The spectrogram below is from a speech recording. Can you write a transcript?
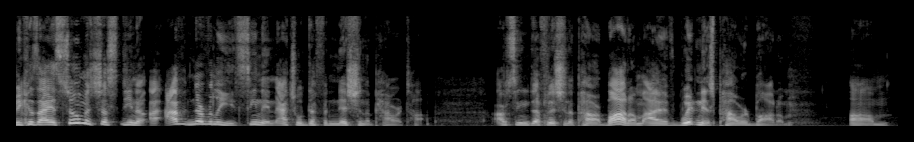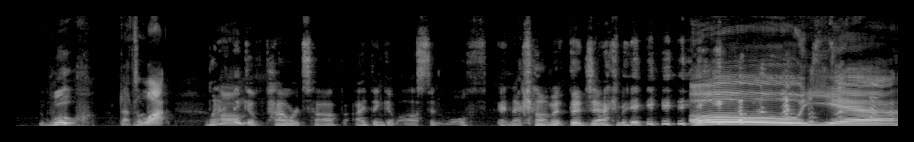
because I assume it's just you know I, I've never really seen an actual definition of power top. I've seen the definition of power bottom. I have witnessed powered bottom. Um, woo, that's a lot. When I think Um, of power top, I think of Austin Wolf and that comment that Jack made. Oh yeah,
